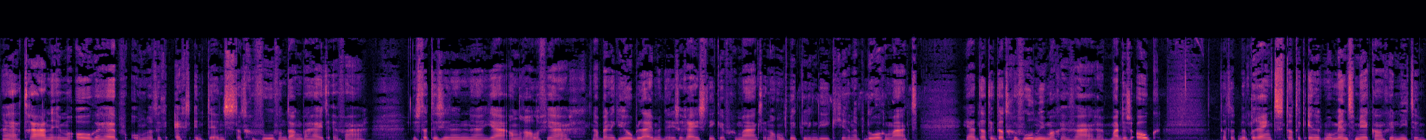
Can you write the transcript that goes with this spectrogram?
nou ja, tranen in mijn ogen heb, omdat ik echt intens dat gevoel van dankbaarheid ervaar. Dus dat is in een uh, jaar, anderhalf jaar, nou ben ik heel blij met deze reis die ik heb gemaakt en de ontwikkeling die ik hierin heb doorgemaakt. Ja, dat ik dat gevoel nu mag ervaren. Maar dus ook dat het me brengt dat ik in het moment meer kan genieten.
